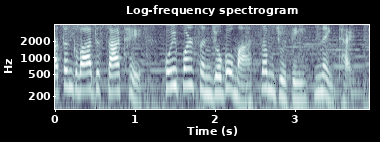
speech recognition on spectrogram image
આતંકવાદ સાથે કોઈપણ સંજોગોમાં સમજૂતી નહીં થાય.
